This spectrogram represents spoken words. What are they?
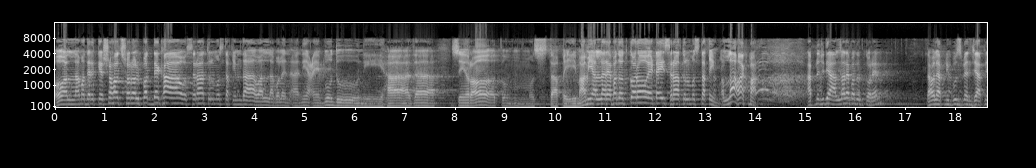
ও আল্লাহ, আমাদেরকে সহজ সরল পথ দেখাও, সিরাতুল মুস্তাকিম দাও। আল্লাহ বলেন, আনি ইবুদুনি হাদা সিরাতুম মুস্তাকিম। আমি আল্লাহর ইবাদত করো, এটাই সিরাতুল মুস্তাকিম। আল্লাহু আকবার। আপনি যদি আল্লাহর ইবাদত করেন তাহলে আপনি বুঝবেন যে আপনি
